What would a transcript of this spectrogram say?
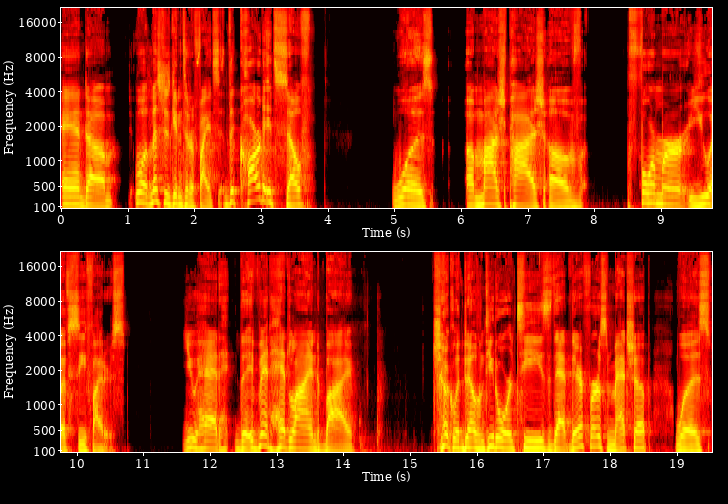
And um, well, let's just get into the fights. The card itself was a maj podge of former UFC fighters. You had the event headlined by Chuck Liddell and Tito Ortiz. That their first matchup was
